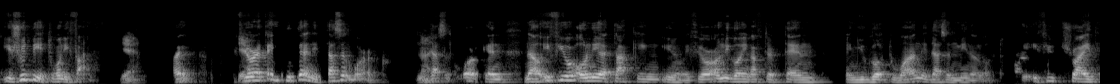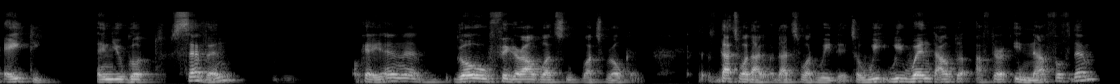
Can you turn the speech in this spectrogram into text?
you should be at 25 yeah right if you're at 8 to 10 it doesn't work no. it doesn't work and now if you're only attacking you know if you're only going after 10 and you got one it doesn't mean a lot if you tried 80 and you got 7 mm-hmm. okay, and uh, go figure out what's what's broken. That's what I that's what we did. So we we went out after enough of them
